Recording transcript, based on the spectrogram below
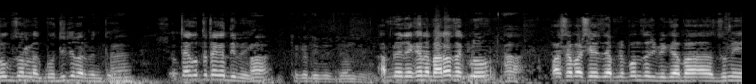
লোকজন লাগবে দিতে পারবেন তো? হ্যাঁ। টাকা তো টাকা দিবে? হ্যাঁ টাকা দেবে আপনার এখানে ভাড়া থাকল? হ্যাঁ। পাশাপাশি যে আপনি পঞ্চাশ বিঘা বা জমি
